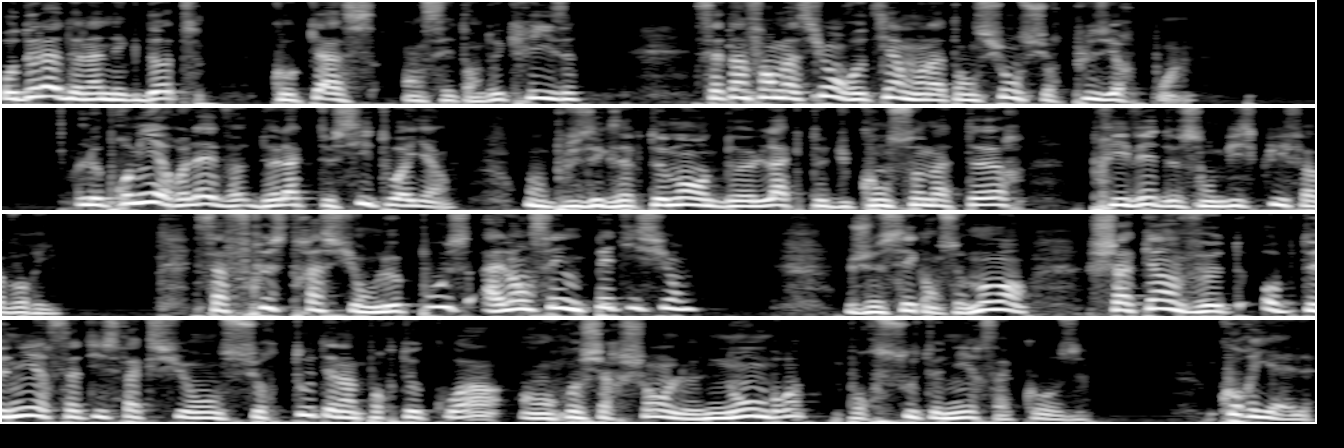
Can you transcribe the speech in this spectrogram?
Au-delà de l'anecdote, cocasse en ces temps de crise, cette information retient mon attention sur plusieurs points. Le premier relève de l'acte citoyen, ou plus exactement de l'acte du consommateur privé de son biscuit favori. Sa frustration le pousse à lancer une pétition. Je sais qu'en ce moment, chacun veut obtenir satisfaction sur tout et n'importe quoi en recherchant le nombre pour soutenir sa cause. Courriel,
